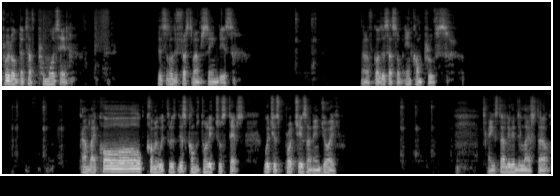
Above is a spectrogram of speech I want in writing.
product that I've promoted. This is not the first time I'm seeing this. And of course, these are some income proofs. And like all coming with this, this comes with only two steps, which is purchase and enjoy and you start living the lifestyle.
